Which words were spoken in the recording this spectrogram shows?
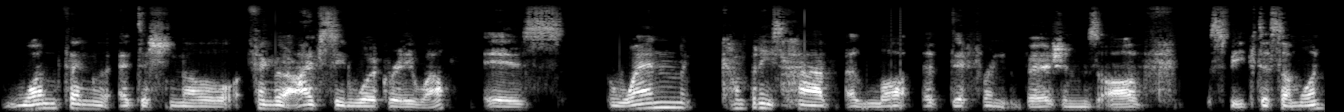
One thing additional thing that i've seen work really well is when companies have a lot of different versions of speak to someone.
